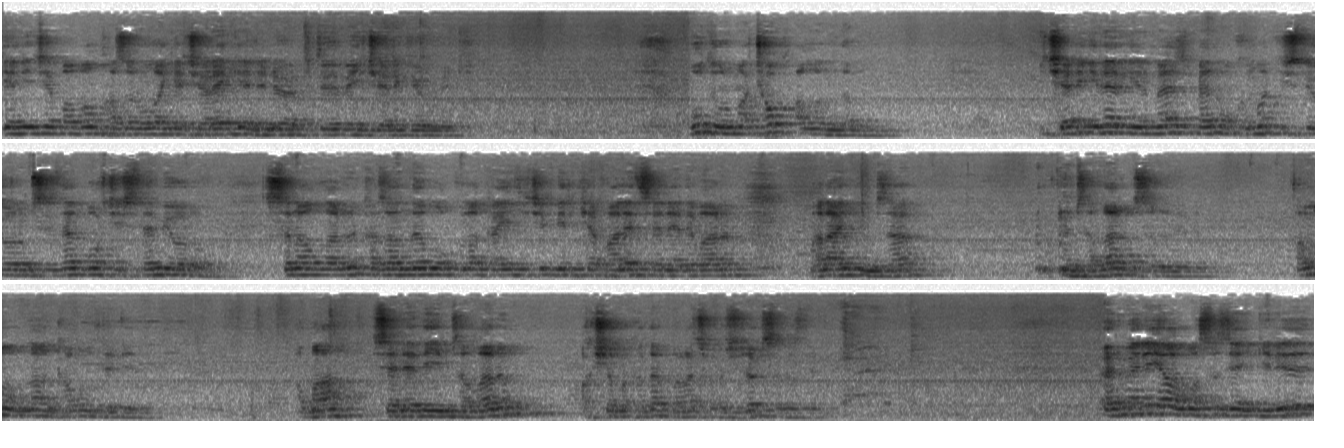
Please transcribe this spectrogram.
Gelince babam hazır ola geçerek elini öptü ve içeri girdik. Bu duruma çok alındım. İçeri girer girmez ben okumak istiyorum, sizden borç istemiyorum. Sınavlarını kazandığım okula kayıt için bir kefalet senedi var. Bana imza, imzalar mısın dedim. Tamam lan kabul dedi. Ama senedi imzalarım, akşama kadar bana çalışacaksınız dedi. Ermeni yağması zengini,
